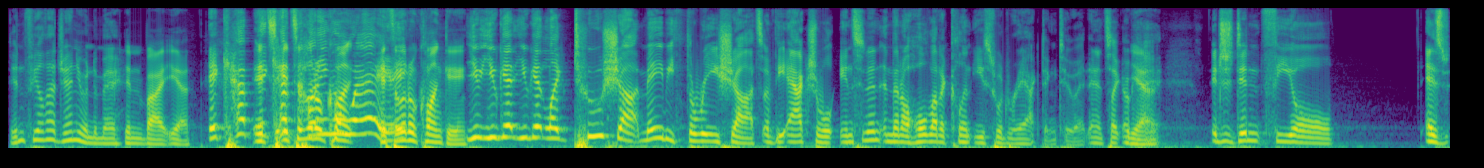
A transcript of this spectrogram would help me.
didn't feel that genuine to me. didn't buy. It, Yeah, It kept it's it kept it's a little cutting clunk. away. It's a little clunky. You you get you get like two shot, maybe three shots of the actual incident, and then a whole lot of Clint Eastwood reacting to it, and it's like okay, Yeah. it just didn't feel as.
